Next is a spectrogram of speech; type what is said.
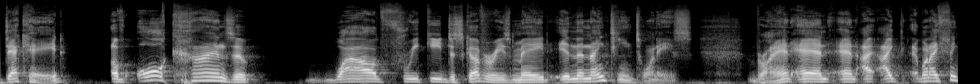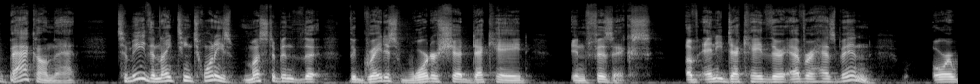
decade of all kinds of wild, freaky discoveries made in the 1920s, Brian. And and I, I when I think back on that, to me, the 1920s must have been the the greatest watershed decade in physics of any decade there ever has been, or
